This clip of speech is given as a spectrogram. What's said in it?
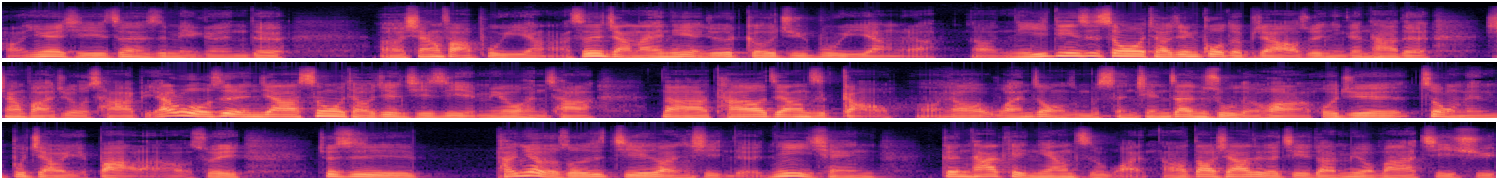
啊，因为其实真的是每个人的呃想法不一样啊，甚至讲难听点就是格局不一样了啊。你一定是生活条件过得比较好，所以你跟他的想法就有差别。啊，如果是人家生活条件其实也没有很差，那他要这样子搞哦，要玩这种什么省钱战术的话，我觉得这种人不交也罢了啊。所以就是。朋友有时候是阶段性的，你以前跟他可以那样子玩，然后到现在这个阶段没有办法继续，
